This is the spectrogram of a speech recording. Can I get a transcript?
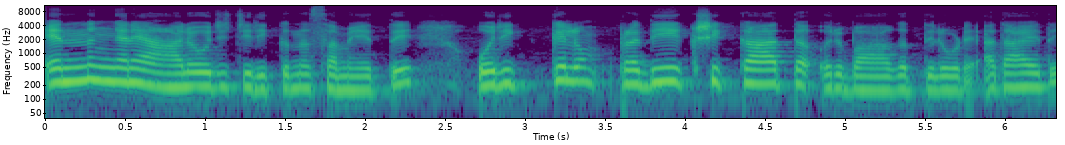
എന്നിങ്ങനെ ആലോചിച്ചിരിക്കുന്ന സമയത്ത് ഒരിക്കലും പ്രതീക്ഷിക്കാത്ത ഒരു ഭാഗത്തിലൂടെ അതായത്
